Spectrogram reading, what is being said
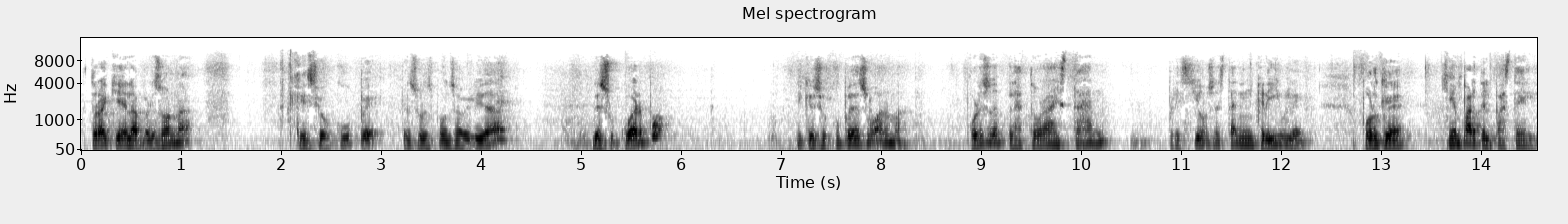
La Torah quiere la persona que se ocupe de su responsabilidad, de su cuerpo y que se ocupe de su alma. Por eso la Torah es tan preciosa, es tan increíble. Porque, ¿quién parte el pastel?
